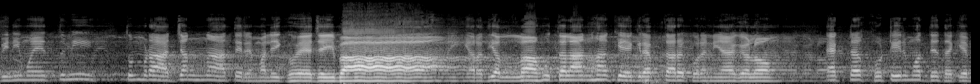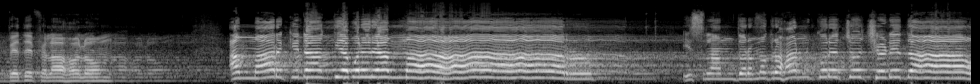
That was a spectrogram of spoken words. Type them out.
বিনিময়ে তুমি তোমরা জান্নাতের মালিক হয়ে যাইবা। রাদিয়াল্লাহু তাআলা আনহাকে গ্রেফতার করে নিয়ে গেল একটা খুঁটির মধ্যে তাকে বেঁধে ফেলা হলো। আম্মার কি ডাক দিয়ে বলে রে আম্মার, ইসলাম ধর্ম গ্রহণ করেছ, ছেড়ে দাও।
